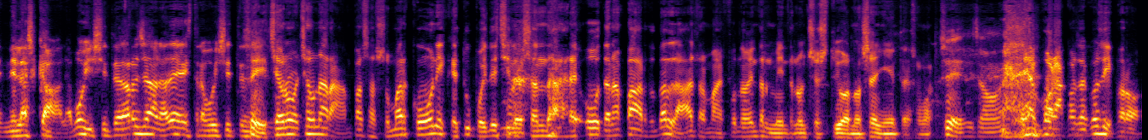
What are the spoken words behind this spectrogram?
eh, nella scala. Voi siete la Reggiana a destra, voi siete Sì, c'è, uno- c'è una rampa Sasso Marconi che tu puoi decidere se andare o da una parte o dall'altra, ma fondamentalmente non c'è steward, non c'è niente, insomma. Sì, diciamo. è un po' una cosa così, però.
